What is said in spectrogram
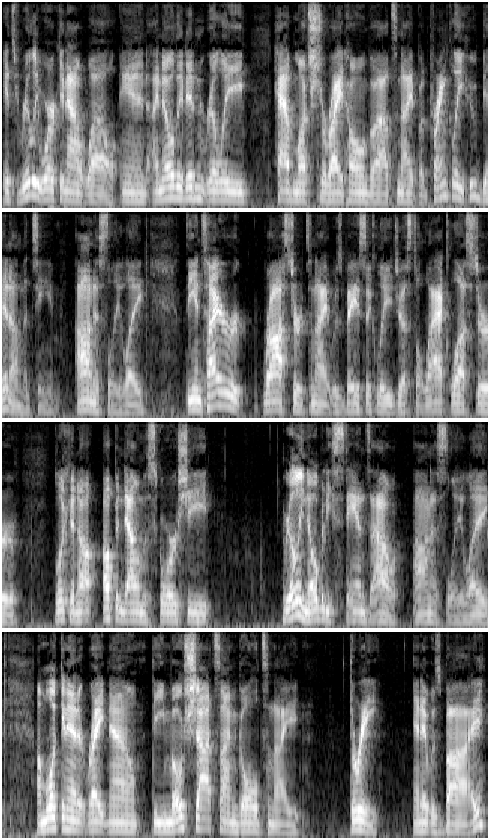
it's really working out well. And I know they didn't really have much to write home about tonight, but frankly, who did on the team? Honestly, like the entire roster tonight was basically just a lackluster looking up, up and down the score sheet really nobody stands out, honestly. Like, I'm looking at it right now. The most shots on goal tonight, three. And it was by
